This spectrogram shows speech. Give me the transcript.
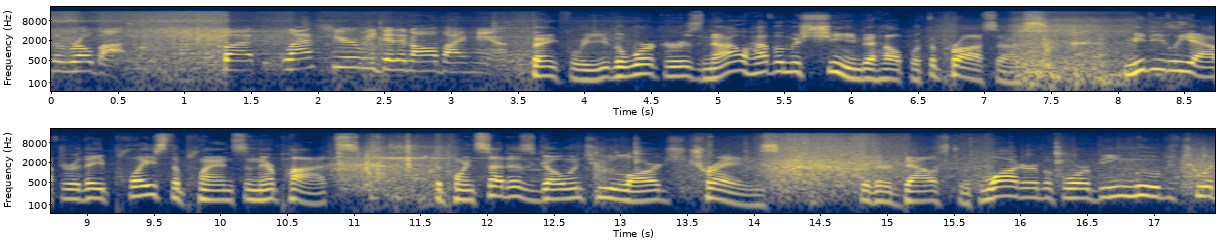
the robot. But last year we did it all by hand. Thankfully, the workers now have a machine to help with the process. Immediately after they place the plants in their pots, the poinsettias go into large trays where they're doused with water before being moved to a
